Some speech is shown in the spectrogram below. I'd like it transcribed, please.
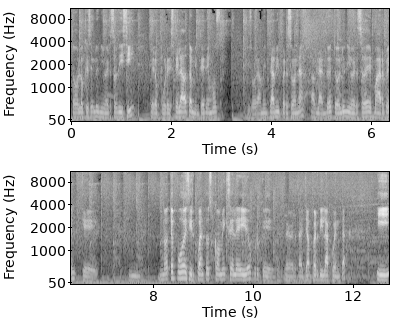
todo lo que es el universo DC, pero por este lado también tenemos, pues obviamente a mi persona, hablando de todo el universo de Marvel, que mm, no te puedo decir cuántos cómics he leído porque de verdad ya perdí la cuenta. Y,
